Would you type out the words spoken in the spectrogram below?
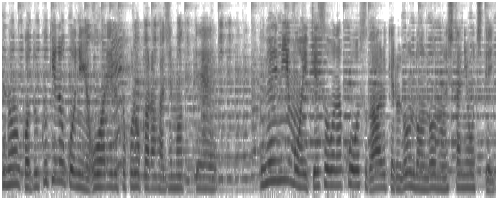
ー。なんか毒キノコに追われるところから始まって、上にも行けそうなコースがあるけど、どんどんどんどん下に落ちていき、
